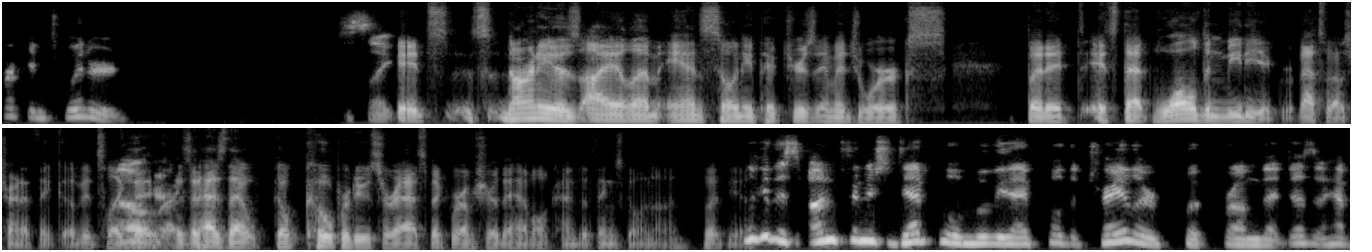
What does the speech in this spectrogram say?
frickin' Twitter. Just like It's, it's Narnia's ILM and Sony Pictures Imageworks, but it it's that Walden Media Group. That's what I was trying to think of. It's like Oh, because right. it has that co- co-producer aspect where I'm sure they have all kinds of things going on. But yeah, look at this unfinished Deadpool movie that I pulled the trailer clip from that doesn't have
